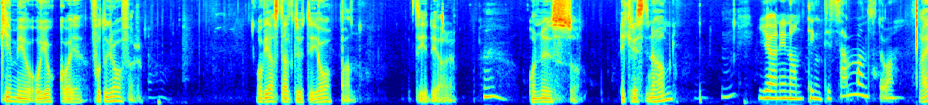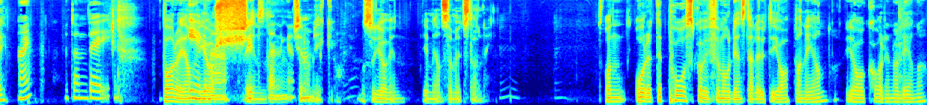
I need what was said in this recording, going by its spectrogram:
Kimio och Yoko är fotografer. Och vi har ställt ut i Japan tidigare. Mm. Och nu så i Kristinehamn. Gör ni någonting tillsammans då? Nej, Nej, utan det är var och en gör sin. Mm. keramik. Ja. Och så gör vi en gemensam utställning. Och året därpå ska vi förmodligen ställa ut i Japan igen. Jag och Karin och Lena.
